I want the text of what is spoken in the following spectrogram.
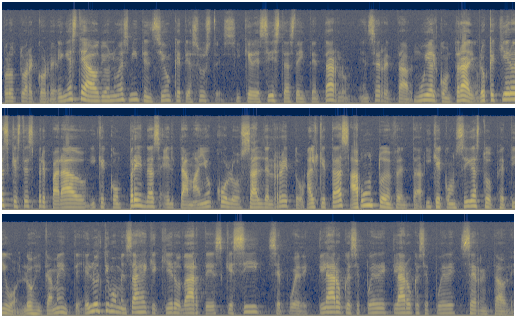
pronto a recorrer. En este audio no es mi intención que te asustes y que desistas de intentarlo en ser rentable. Muy al contrario, lo que quiero es que estés preparado y que comprendas el tamaño colosal del reto al que estás a punto de enfrentar y que consigas tu objetivo, lógicamente. El último mensaje que quiero darte es que sí se puede. Claro que se puede, claro que se puede ser rentable.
